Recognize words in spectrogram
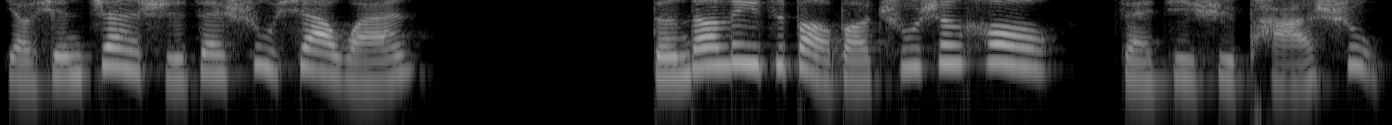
要先暂时在树下玩，等到栗子宝宝出生后再继续爬树。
